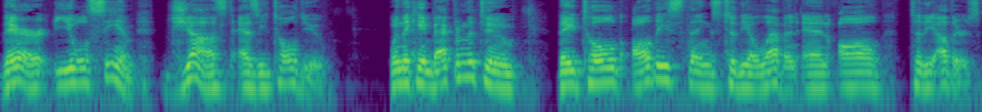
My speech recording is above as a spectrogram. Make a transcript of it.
There you will see him, just as he told you. When they came back from the tomb, they told all these things to the eleven and all to the others.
